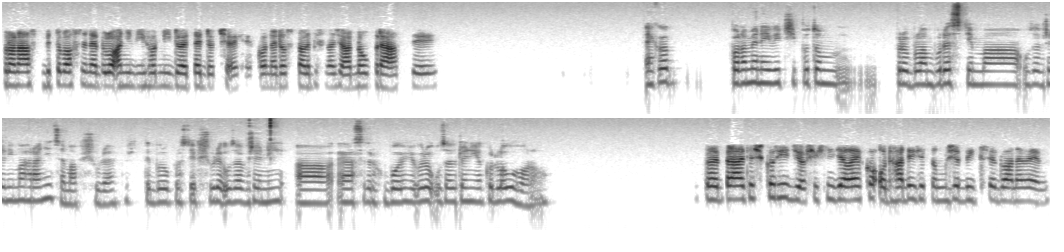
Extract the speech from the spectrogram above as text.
pro nás by to vlastně nebylo ani výhodný dojet do Čech, jako nedostali bychom žádnou práci. Jako podle mě největší potom problém bude s těma uzavřenýma hranicema všude. Protože ty budou prostě všude uzavřený a já se trochu bojím, že budou uzavřený jako dlouho, no. To je právě těžko říct, že všichni dělají jako odhady, že to může být třeba, nevím,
